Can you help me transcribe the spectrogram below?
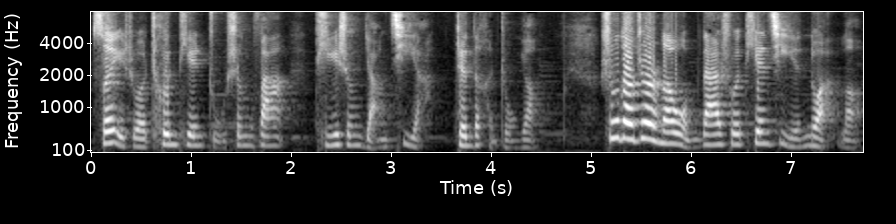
所以说，春天主生发，提升阳气呀，真的很重要。说到这儿呢，我们大家说天气也暖了，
